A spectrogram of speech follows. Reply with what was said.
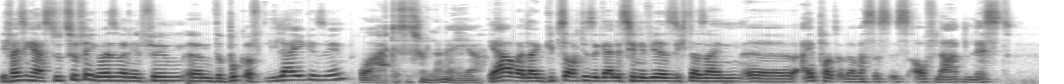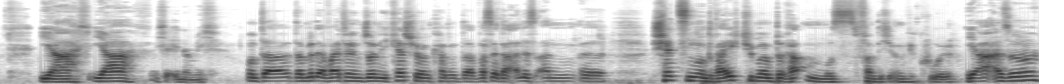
Ich weiß nicht, hast du zufälligerweise mal den Film ähm, The Book of Eli gesehen? Boah, das ist schon lange her. Ja, aber da gibt's auch diese geile Szene, wie er sich da sein äh, iPod oder was das ist, aufladen lässt. Ja, ja, ich erinnere mich. Und da, damit er weiterhin Johnny Cash hören kann und da, was er da alles an äh, Schätzen und Reichtümern berappen muss, fand ich irgendwie cool. Ja, also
